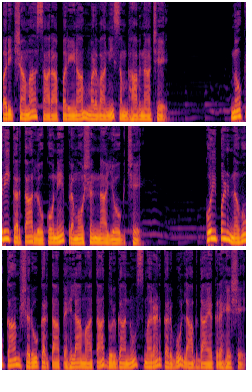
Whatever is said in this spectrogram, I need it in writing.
પરીક્ષામાં સારા પરિણામ મળવાની સંભાવના છે. નોકરી કરતા લોકોને પ્રમોશનના યોગ છે. કોઈ પણ નવું કામ શરૂ કરતા પહેલા માતા દુર્ગાનું સ્મરણ કરવું લાભદાયક રહેશે.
